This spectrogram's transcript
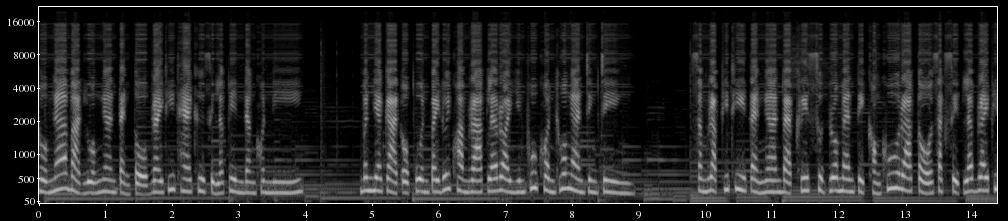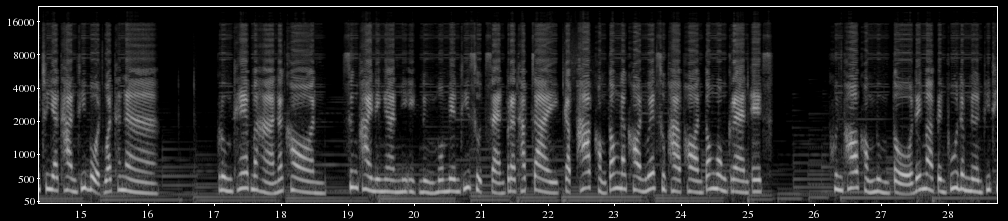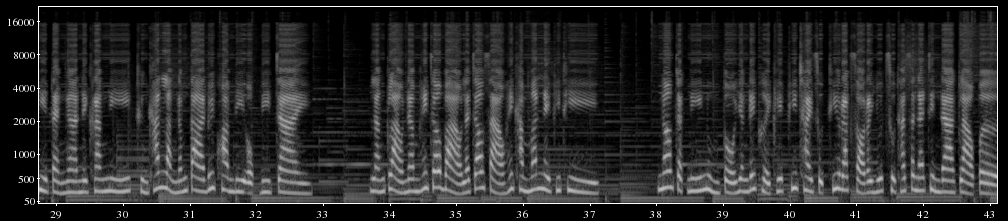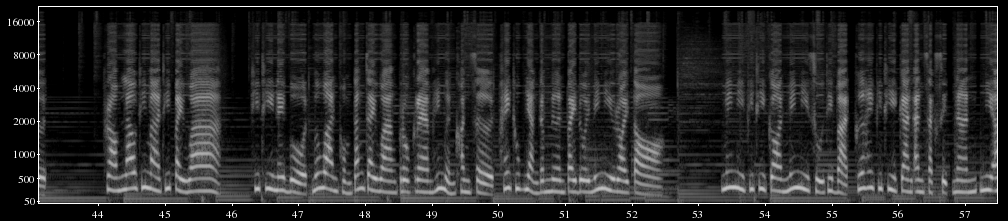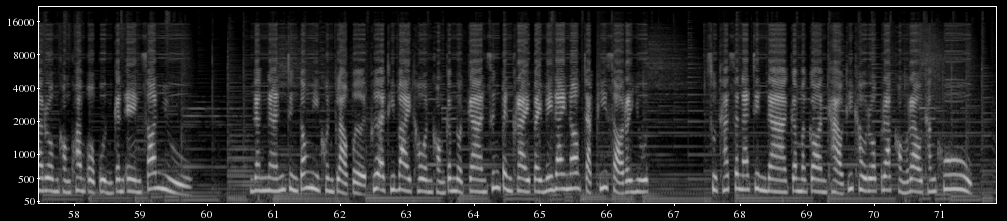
โฉมหน้าบาดหลวงงานแต่งโตไรที่แท้คือศิลปินดังคนนี้ บรรยากาศอบอวลไปด้วยความรักและรอยยิ้มผู้คนทั่วงานจริง ๆ สำหรับพิธีแต่งงานแบบคริสต์สุดโรแมนติกของคู่รักโตศักดิ์สิทธิ์และไบรพิชยทันที่โบสถ์วัฒนา กรุงเทพมหานคร ซึ่งภายในงานมีอีกหนึ่งโมเมนต์ที่สุดแสนประทับใจ กับภาพของต้องนครเวชสุภาพรต้องวงแกรนเอ็กซ์ คุณพ่อของหนุ่มโตได้มาเป็นผู้ดำเนินพิธีแต่งงานในครั้งนี้ ถึงขั้นหลั่งน้ำตาด้วยความดีอกดีใจ หลังกล่าวนำให้เจ้าบ่าวและเจ้าสาวให้คำมั่นในพิธี นอกจากนี้หนุ่มโตยังได้เผยคลิปพี่ชายสุดที่รักสรยุทธสุทัศนจินดากล่าวเปิด พร้อมเล่าที่มาที่ไปว่า พิธีในโบสถ์เมื่อวานผมตั้งใจวางโปรแกรมให้เหมือนคอนเสิร์ตให้ทุกอย่างดำเนินไปโดยไม่มีรอยต่อ ไม่มีพิธีกรไม่มีสูติบัตรเพื่อให้พิธีการอันศักดิ์สิทธิ์นั้น มีอารมณ์ของความอบอุ่นกันเองซ่อนอยู่ ดังนั้นจึงต้องมีคนกล่าวเปิดเพื่ออธิบายโทนของกำหนดการซึ่งเป็นใครไปไม่ได้นอกจากพี่สรยุทธสุทัศนจินดากรรมกรข่าวที่เคารพรักของเราทั้งคู่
